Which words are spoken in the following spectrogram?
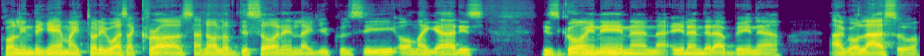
calling the game, I thought it was a cross, and all of the sudden, like you could see, oh my God, it's it's going in, and it ended up being a a golazo.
